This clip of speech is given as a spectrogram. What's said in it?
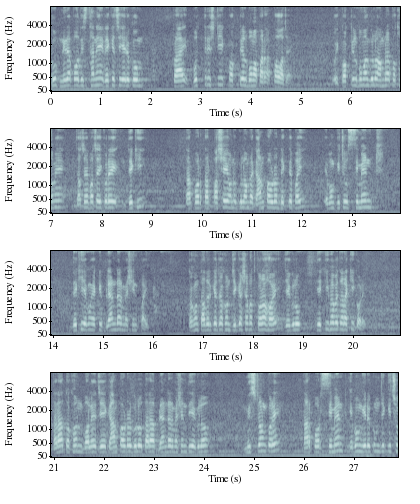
খুব নিরাপদ স্থানে রেখেছে এরকম প্রায় বত্রিশটি ককটেল বোমা পাওয়া যায়। ওই ককটেল বোমাগুলো আমরা প্রথমে যাচাই বাছাই করে দেখি। তারপর তার পাশে অনেকগুলো আমরা গান পাউডার দেখতে পাই এবং কিছু সিমেন্ট দেখি এবং একটি ব্ল্যান্ডার মেশিন পাই। তখন তাদেরকে যখন জিজ্ঞাসাবাদ করা হয় যেগুলো দিয়ে কীভাবে তারা কি করে, তারা তখন বলে যে গান পাউডারগুলো তারা ব্ল্যান্ডার মেশিন দিয়ে এগুলো মিশ্রণ করে তারপর সিমেন্ট এবং এরকম যে কিছু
